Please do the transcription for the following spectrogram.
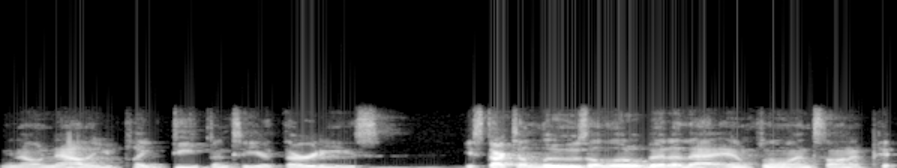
you know, now that you play deep into your 30s, you start to lose a little bit of that influence on it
